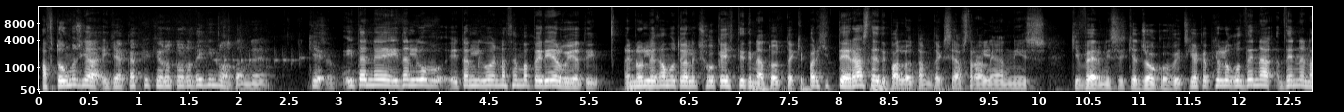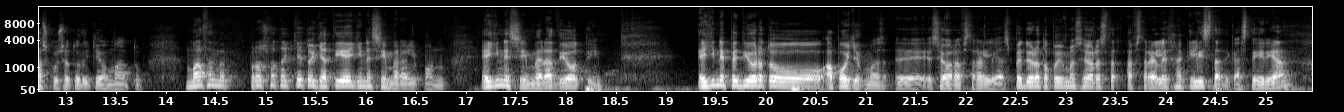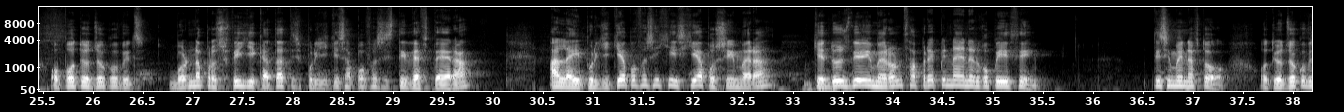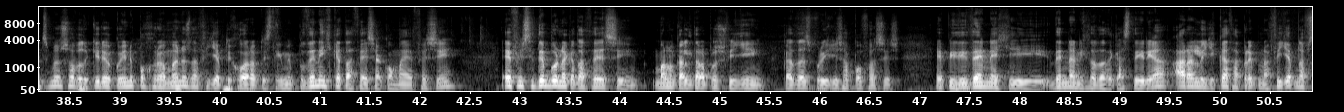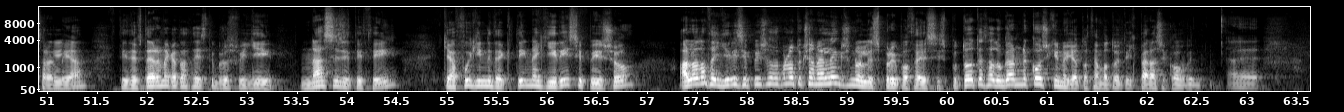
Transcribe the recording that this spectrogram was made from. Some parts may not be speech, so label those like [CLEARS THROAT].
Αυτό όμως για, για κάποιο καιρό τώρα δεν γινόταν. Και ήταν, ήταν, λίγο, ήταν λίγο ένα θέμα περίεργο γιατί ενώ λέγαμε ότι ο Άλεξ Χόκ έχει τη δυνατότητα και υπάρχει τεράστια αντιπαλότητα μεταξύ Αυστραλιανής κυβέρνησης και Τζόκοβιτς, για κάποιο λόγο δεν, δεν ενασκούσε το δικαίωμά του. Μάθαμε πρόσφατα και το γιατί έγινε σήμερα λοιπόν. Έγινε σήμερα διότι Έγινε 5 ώρα το απόγευμα ε, σε ώρα Αυστραλίας. 5 ώρα το απόγευμα σε ώρα Αυστραλίας είχαν κλείσει τα δικαστήρια. Οπότε ο Τζόκοβιτς μπορεί να προσφύγει κατά της υπουργικής απόφασης τη Δευτέρα. Αλλά η υπουργική απόφαση έχει ισχύ από σήμερα και εντός δύο ημερών θα πρέπει να ενεργοποιηθεί. Τι σημαίνει αυτό, Ότι ο Τζόκοβιτς μέσα στο Σαββατοκύριακο είναι υποχρεωμένος να φύγει από τη χώρα από τη στιγμή που δεν έχει καταθέσει ακόμα έφεση έφεση δεν μπορεί να καταθέσει, μάλλον καλύτερα προσφυγή κατά τη υπουργική απόφασης, επειδή δεν, έχει, δεν είναι ανοιχτά τα δικαστήρια. Άρα λογικά θα πρέπει να φύγει από την Αυστραλία, τη Δευτέρα να καταθέσει την προσφυγή, να συζητηθεί και αφού γίνει δεκτή να γυρίσει πίσω. Αλλά όταν θα γυρίσει πίσω θα πρέπει να το ξαναλέγξουν όλες τις προποθέσει. Που τότε θα τον κάνουν κόσκινο για το θέμα του ότι έχει περάσει COVID. Ε,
